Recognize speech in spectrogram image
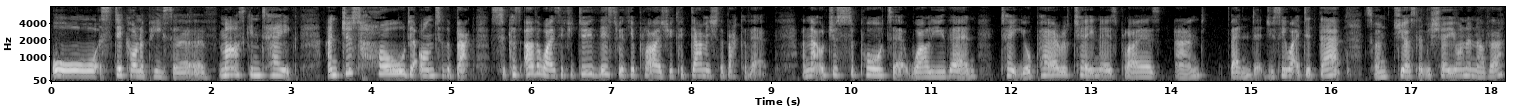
or stick on a piece of masking tape and just hold it onto the back because so, otherwise if you do this with your pliers you could damage the back of it and that will just support it while you then take your pair of chain nose pliers and bend it. Do you see what I did there? So I'm just, let me show you on another.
